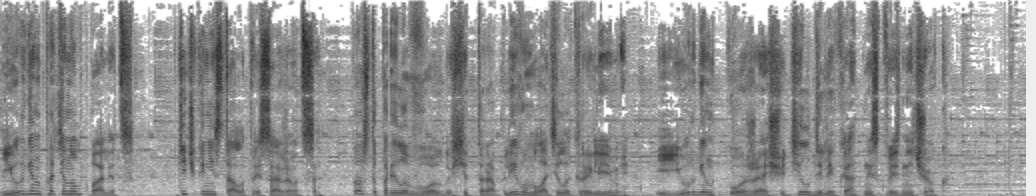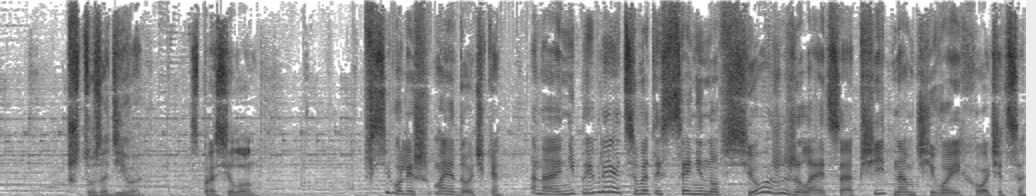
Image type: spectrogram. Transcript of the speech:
Юрген протянул палец. Птичка не стала присаживаться. Просто парила в воздухе, торопливо молотила крыльями. И Юрген кожей ощутил деликатный сквознячок. «Что за диво?» – спросил он. «Всего лишь моя дочка. Она не появляется в этой сцене, но все же желает сообщить нам, чего ей хочется.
